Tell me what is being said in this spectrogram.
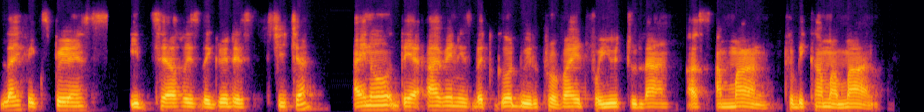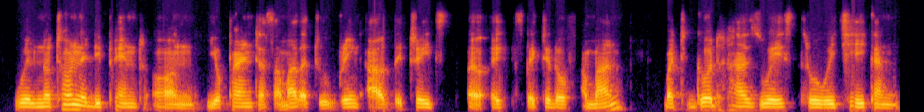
life experience itself is the greatest teacher. I know there are avenues that God will provide for you to learn as a man, to become a man, will not only depend on your parent as a mother to bring out the traits uh, expected of a man, but God has ways through which He can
